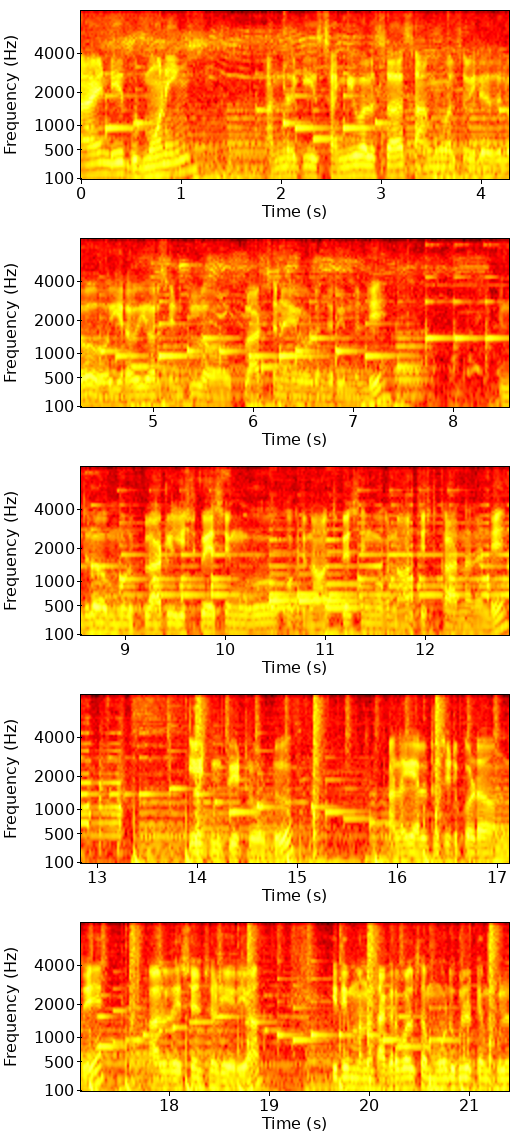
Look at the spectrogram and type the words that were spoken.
హాయ్ అండి గుడ్ మార్నింగ్. అందరికీ సంగి వలస సామి వలస విలేజ్లో ఇరవై ఆరు సెంట్లో ప్లాట్స్ అనేవి ఇవ్వడం జరిగిందండి. ఇందులో మూడు ప్లాట్లు ఈస్ట్ ఫేసింగ్ ఒకటి నార్త్ ఫేసింగ్ ఒక నార్త్ ఈస్ట్ కార్నర్ అండి. Eighteen feet road. అలాగే ఎలక్ట్రిసిటీ కూడా ఉంది. అది రెసిడెన్షియల్ ఏరియా. ఇది మన తగరవలస మూడుగుల టెంపుల్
